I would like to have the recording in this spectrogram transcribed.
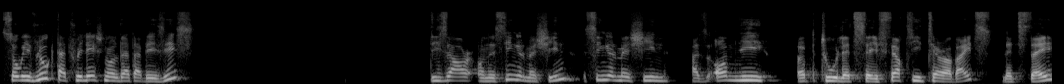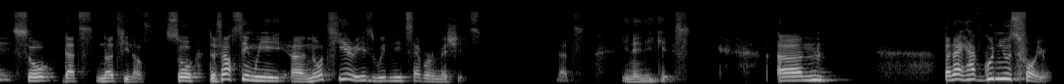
so we've looked at relational databases. These are on a single machine. Single machine has only up to, let's say, 30 terabytes, let's say. So that's not enough. So the first thing we uh, note here is we need several machines. That's in any case. Um, but I have good news for you.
